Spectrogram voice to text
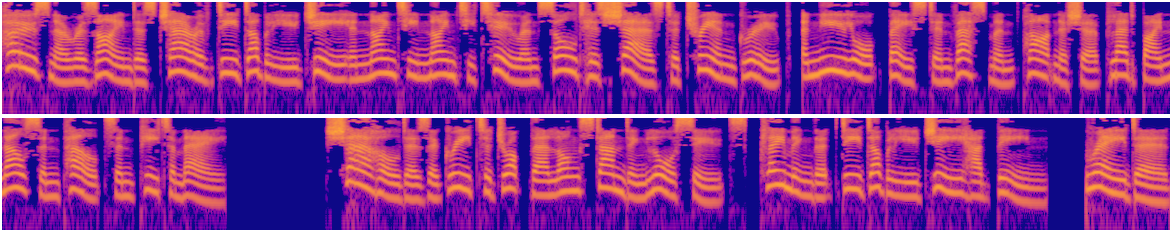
Posner resigned as chair of DWG in 1992 and sold his shares to Trian Group, a New York-based investment partnership led by Nelson Peltz and Peter May. Shareholders agreed to drop their long-standing lawsuits, claiming that DWG had been «raided»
